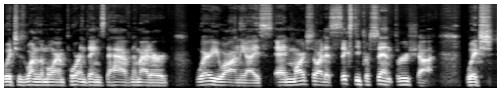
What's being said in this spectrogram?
which is one of the more important things to have no matter where you are on the ice. And March Marchessault had a 60% through shot, which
